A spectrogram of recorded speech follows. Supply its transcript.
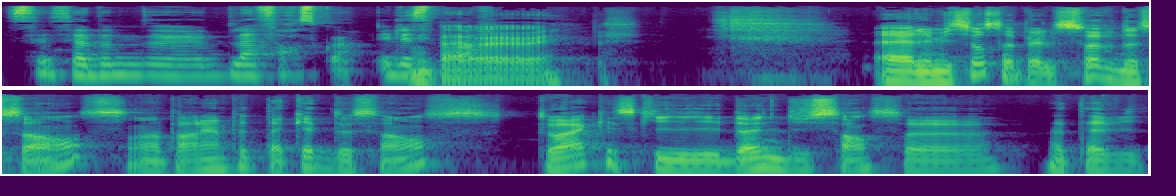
ça, ça donne de, de, la force quoi et l'espoir. Bah ouais, ouais. L'émission s'appelle Soif de sens. On va parler un peu de ta quête de sens. Toi, qu'est-ce qui donne du sens à ta vie?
